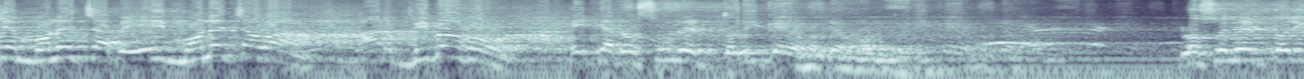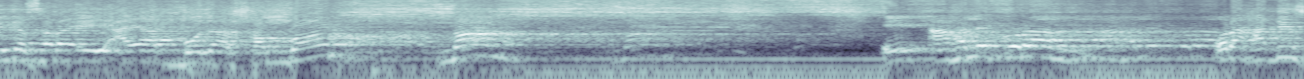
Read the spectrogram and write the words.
যে মনে চাবে, এই মনে চাওয়া আর বিবাহ, এটা রসুলের তরিকায় হতে হবে। রসুলের তরিকা ছাড়া এই আয়াত বোঝা সম্ভব না। এই আহলে কোরআন, ওরা হাদিস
